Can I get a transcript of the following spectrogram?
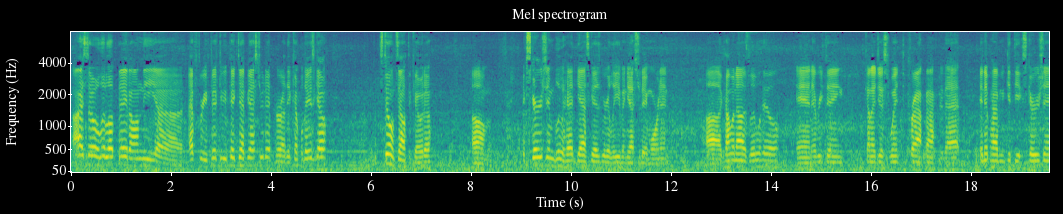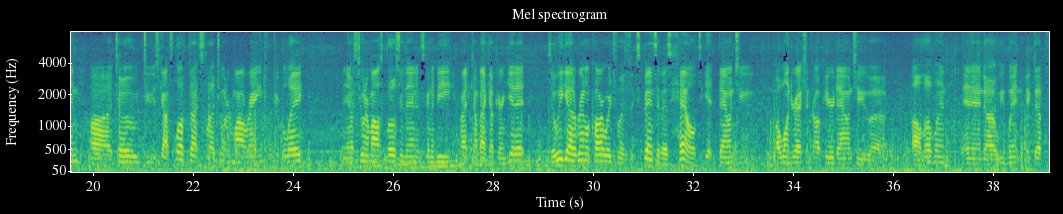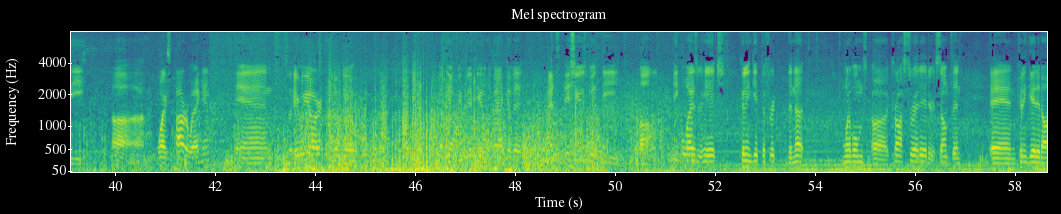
All right, so a little update on the uh, F-350 we picked up yesterday, or a couple days ago. Still in South Dakota. Um, excursion blew a head gasket as we were leaving yesterday morning. Uh, coming out this little hill and everything kind of just went to crap after that. Ended up having to get the excursion uh, towed to Scotts Bluff. That's a 200 mile range for AAA. You know, it's 200 miles closer than it's going to be. I had to come back up here and get it. So we got a rental car, which was expensive as hell to get down to uh, one direction from up here down to uh, uh, Loveland. And uh, we went and picked up the uh, wife's power wagon. And so here we are, hooked up. Got the F-350 on the back of it. Had some issues with the um, equalizer hitch. Couldn't get the frick, the nut. One of them's uh, cross-threaded or something, and couldn't get it off.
